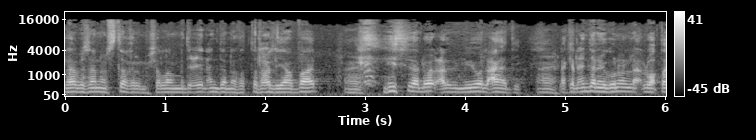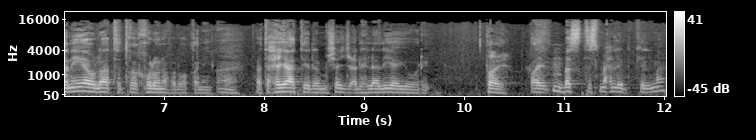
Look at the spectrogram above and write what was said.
لا بس أنا مستغرب ما شاء الله المذيعين عندنا تطلعوا اليابان. يسألون على الميول عادي. إيه. لكن عندنا يقولون الوطنية ولا تدخلون في الوطنية. إيه. فتحياتي للمشجع الهلالية يوري. طيب. طيب بس تسمح لي بكلمة؟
